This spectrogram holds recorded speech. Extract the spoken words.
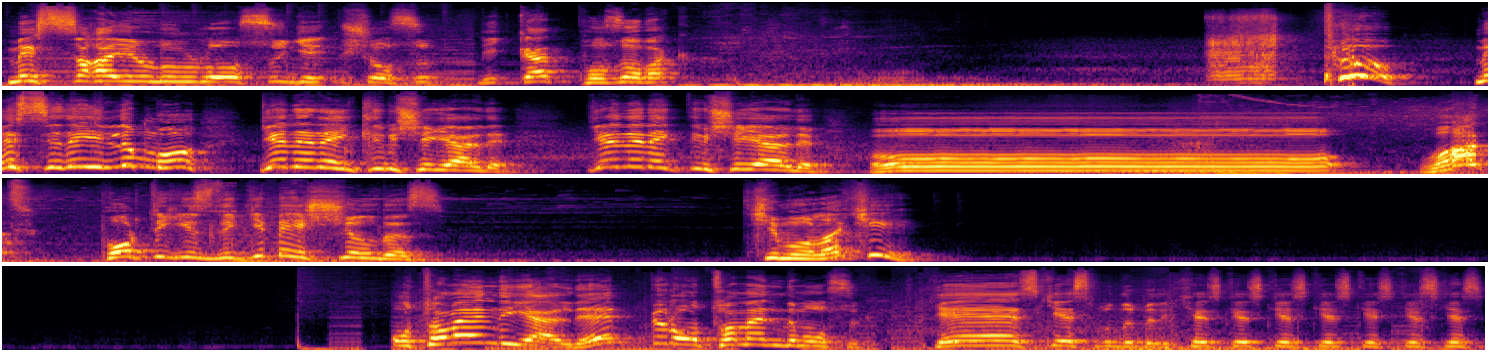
Messi hayırlı uğurlu olsun, geçmiş olsun. Dikkat, poza bak. Messi değil mi bu? Gene renkli bir şey geldi. Gene renkli bir şey geldi. Oo! What? Portekiz'deki 5 yıldız. Kim ola ki? Otamendi geldi. Hep bir Otamendim olsun. Kes kes bıdı bıdı. Kes kes kes kes kes kes kes.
